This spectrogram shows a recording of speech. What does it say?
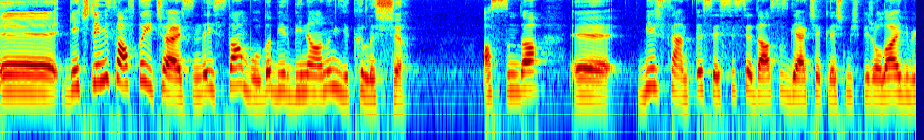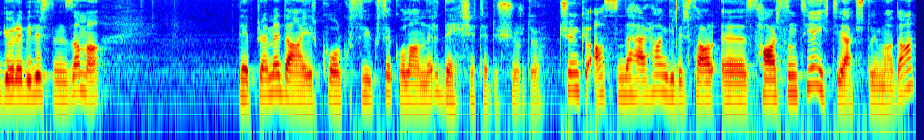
Ee, geçtiğimiz hafta içerisinde İstanbul'da bir binanın yıkılışı. Aslında e, bir semtte sessiz sedasız gerçekleşmiş bir olay gibi görebilirsiniz ama depreme dair korkusu yüksek olanları dehşete düşürdü. Çünkü aslında herhangi bir sar- e, sarsıntıya ihtiyaç duymadan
